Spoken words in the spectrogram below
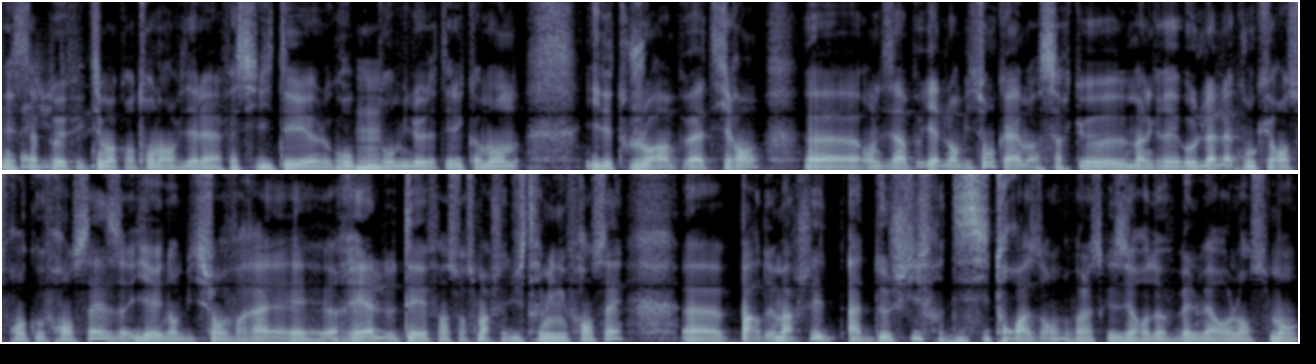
et ça peut effectivement, quand on a envie d'aller à la facilité, le gros mm. bouton au milieu de la télécommande, il est toujours un peu attirant. euh, on disait un peu, il y a de l'ambition quand même. Hein. C'est-à-dire que malgré, au-delà de la concurrence franco-française, il y a une ambition vraie, réelle de TF1 sur ce marché du streaming français. Euh, part de marché à deux chiffres d'ici trois ans. Voilà ce que disait Rodolphe Belmer au lancement.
